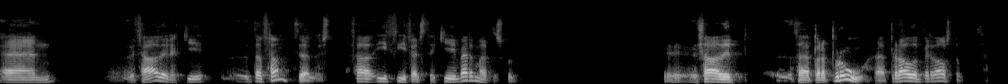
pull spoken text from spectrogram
En það er ekki þetta framtíðalust, það í því fælst ekki verðmætasköp eh, það það er bara brú, það er bráðabyrða ástand.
